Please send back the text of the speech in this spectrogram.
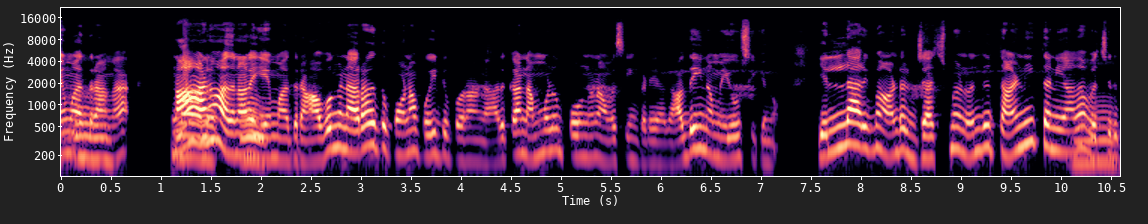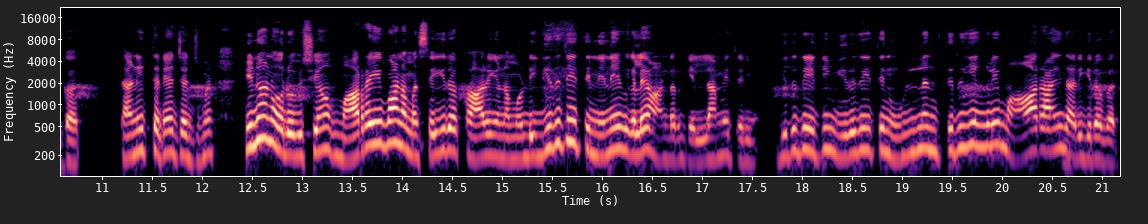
ஏமாத்துறாங்க. நானும். அதனால. ஏமாத்துறேன். அவங்க நரகத்துக்கு போனா போயிட்டு போறாங்க. அதுக்காக நம்மளும் போகணும்னு அவசியம் கிடையாது. அதையும் நம்ம யோசிக்கணும். எல்லாருக்குமே ஆண்டர் ஜட்ஜ்மெண்ட் வந்து தனித்தனியா தான். வச்சிருக்காரு. தனித்தனியா ஜட்ஜ்மெண்ட் இன்னொன்னு ஒரு விஷயம் மறைவா நம்ம செய்யற காரியம் நம்மளுடைய இருதயத்தின் நினைவுகளே ஆண்டருக்கு எல்லாமே தெரியும். இருதயத்தையும் இருதயத்தின் உள்ளந்திரியங்களையும் ஆராய்ந்து அறிகிறவர்.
